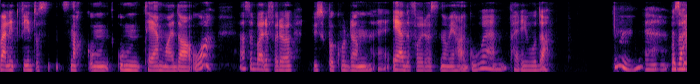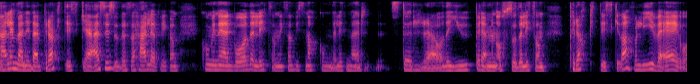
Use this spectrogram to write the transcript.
være litt fint å snakke om, om temaet da òg. Altså bare for å huske på hvordan er det for oss når vi har gode perioder. Mm. Eh, og så herlig med de der praktiske. Jeg syns det er så herlig at vi kan kombinere både litt sånn, vi snakker om det litt mer større og det djupere, men også det litt sånn praktiske, da. For livet er jo,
